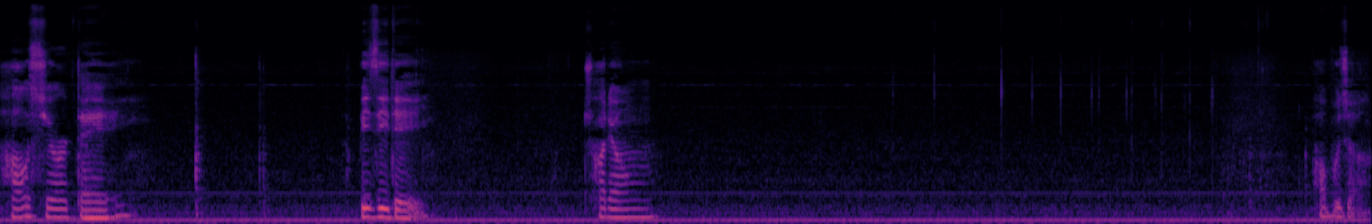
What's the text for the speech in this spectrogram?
How's your day? Busy day 촬영. 봐보자.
